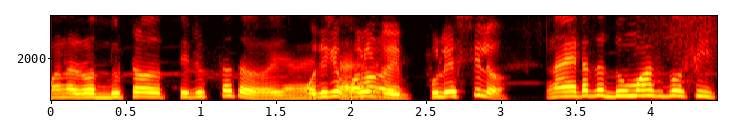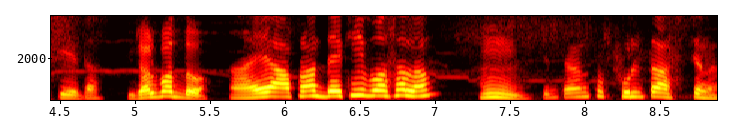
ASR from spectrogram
মানে রোদ্দুরটা অতিরিক্ত তো ওদিকে ফলন ওই ফুল এসছিল? না এটা তো দু মাস বসিয়েছি এটা। জলপদ্ম? হ্যাঁ আপনার দেখেই বসালাম হুম। কিন্তু এখন তো ফুলটা আসছে না।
